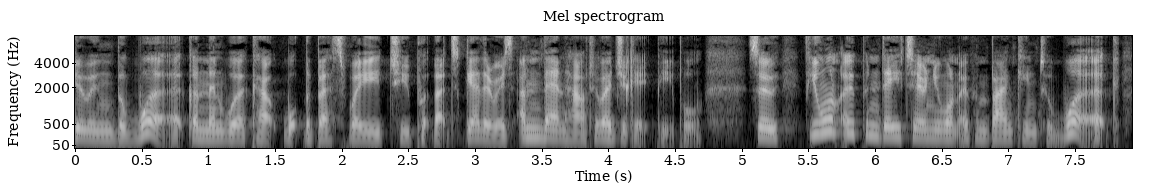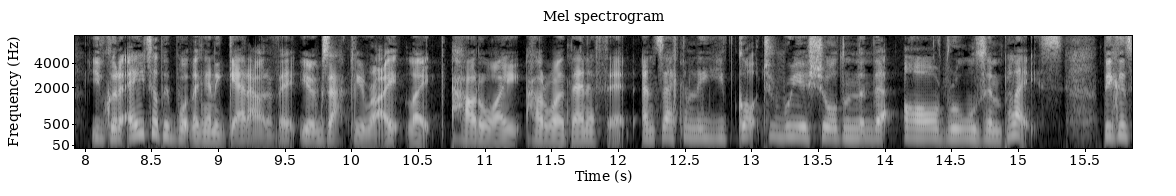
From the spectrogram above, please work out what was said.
doing the work, and then work out what the best way to put that together is, and then how to educate people. So, if you want open data and you want open banking to work, you've got to a tell people what they're going to get out of it. You're exactly right. Like, how do I how do I benefit? And secondly, you've got to reassure them that there are rules in place because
